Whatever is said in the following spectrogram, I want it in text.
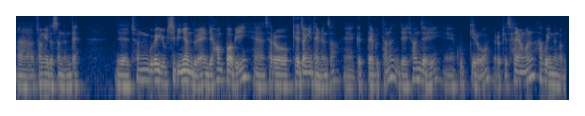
아, 정해졌었는데, 이제 1962년도에 이제 헌법이 예, 새로 개정이 되면서 예, 그때부터는 이제 현재의 예, 국기로 이렇게 사용을 하고 있는 겁니다.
